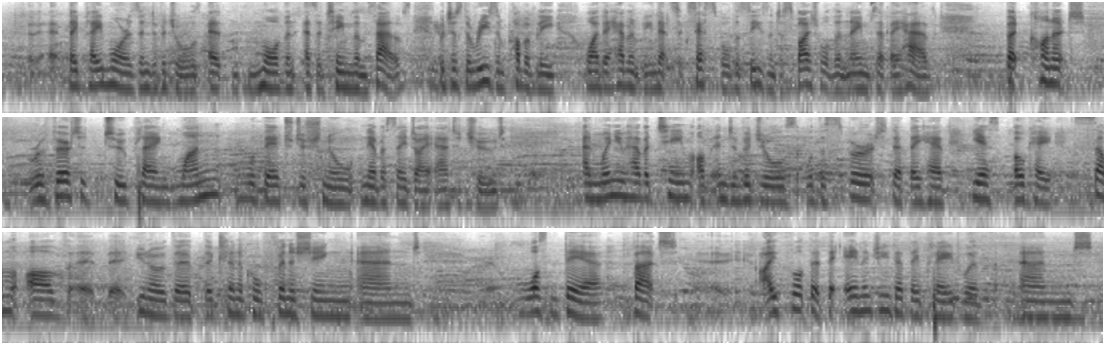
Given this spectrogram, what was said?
They play more as individuals, uh, more than as a team themselves, which is the reason probably why they haven't been that successful this season, despite all the names that they have. But Connacht reverted to playing one with their traditional never say die attitude. And when you have a team of individuals with the spirit that they have, yes, okay, some of, uh, you know, the, the clinical finishing and wasn't there, but uh, I thought that the energy that they played with and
